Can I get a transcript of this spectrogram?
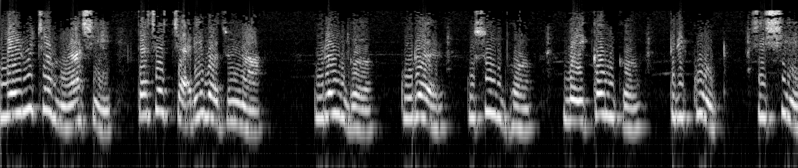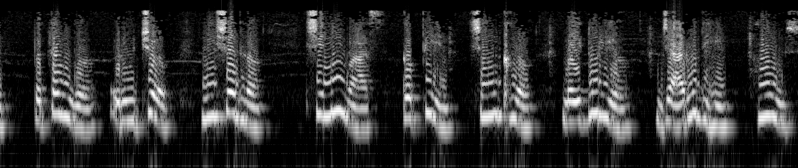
मेरूच्या मुळाशी त्याच्या चारी बाजूंना कुरंग कुरर कुसुंभ वैकंक त्रिकूट शिशिर पतंग रुचक निषध शिनिवास कपिल शंख वैदुर्य जारुधी हंस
